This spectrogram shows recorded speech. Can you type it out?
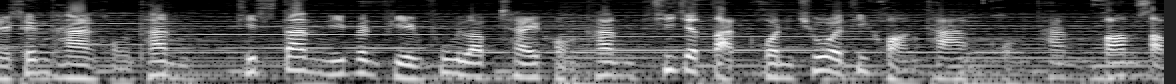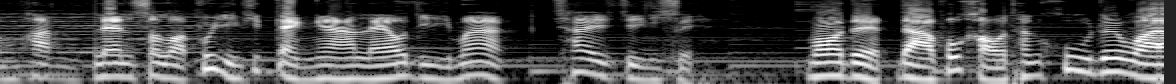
ในเส้นทางของท่าน ทิสตันนี้เป็นเพียงผู้รับใช้ของท่านที่จะตัดคนชั่วที่ขวางทางของท่าน ความสัมพันธ์แลนสลอตผู้หญิงที่แต่งงานแล้วดีมาก ใช่จริงสิมอเดตด่าพวกเขาทั้งคู่ด้วยวา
